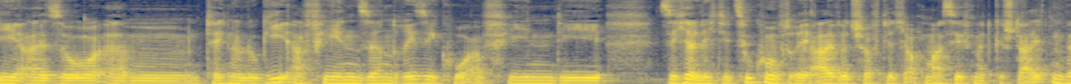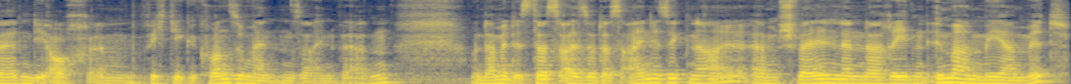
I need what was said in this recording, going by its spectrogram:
die also ähm, technologieaffin sind, risikoaffin, die sicherlich die Zukunft realwirtschaftlich auch massiv mitgestalten werden, die auch ähm, wichtige Konsumenten sein werden. Und damit ist das also das eine Signal. Ähm, Schwellenländer reden immer mehr mit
